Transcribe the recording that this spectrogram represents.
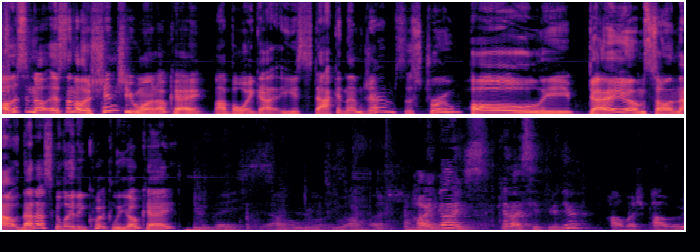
Oh, this is another, this is another Shinji one. Okay. My boy got, he's stacking them gems. This true. Holy damn, son. That, that escalated quickly. Okay. Hi, guys. Can I sit with you? How much power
